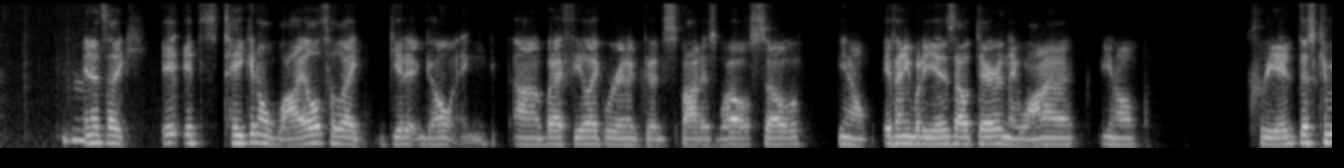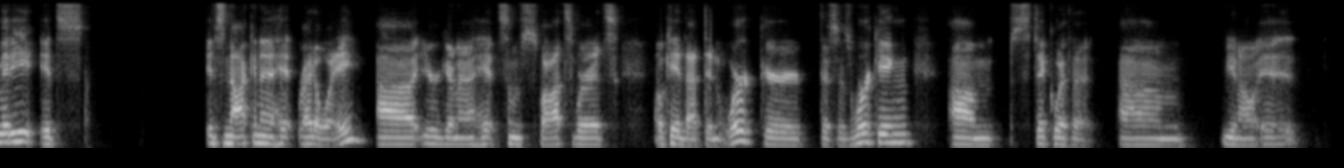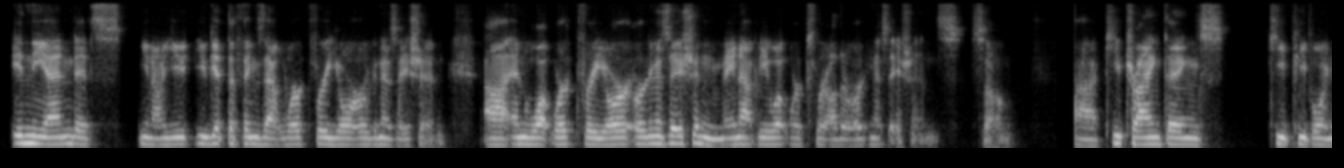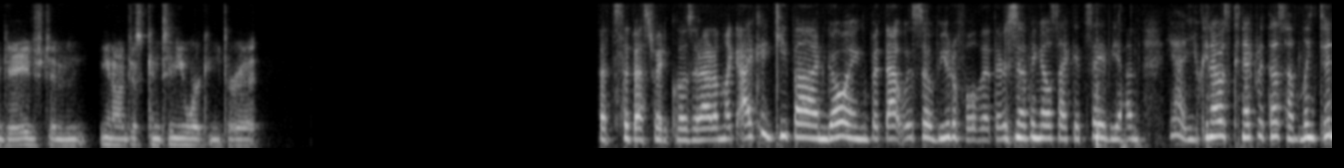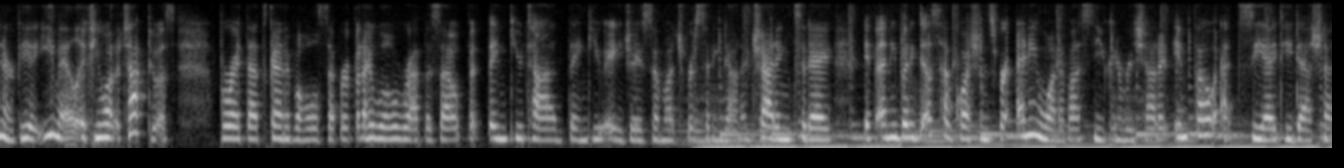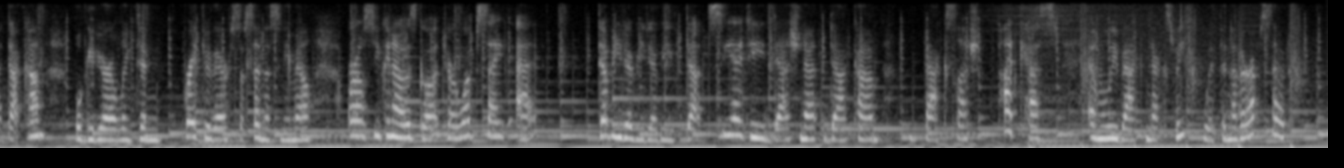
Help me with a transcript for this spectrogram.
Mm-hmm. And it's like it, it's taken a while to like get it going, uh, but I feel like we're in a good spot as well. So you know, if anybody is out there and they want to, you know, create this committee, it's it's not going to hit right away. Uh, you're going to hit some spots where it's okay, that didn't work or this is working. Um, stick with it. Um, you know, it, in the end, it's you know you you get the things that work for your organization, uh, and what worked for your organization may not be what works for other organizations. So uh, keep trying things, keep people engaged, and you know just continue working through it. That's the best way to close it out. I'm like, I could keep on going, but that was so beautiful that there's nothing else I could say beyond, yeah, you can always connect with us on LinkedIn or via email if you want to talk to us. But right, that's kind of a whole separate, but I will wrap us out. But thank you, Todd. Thank you, AJ, so much for sitting down and chatting today. If anybody does have questions for any one of us, you can reach out at info at cit-net.com. We'll give you our LinkedIn right through there, so send us an email. Or else you can always go out to our website at www.cit-net.com backslash podcast. And we'll be back next week with another episode.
